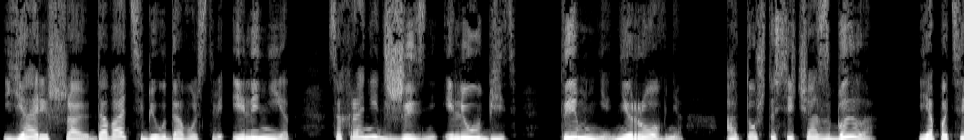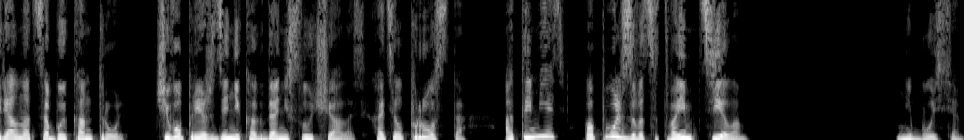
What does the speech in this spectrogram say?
«Я решаю, давать тебе удовольствие или нет, сохранить жизнь или убить. Ты мне не ровня. А то, что сейчас было, я потерял над собой контроль, чего прежде никогда не случалось. Хотел просто отыметь, попользоваться твоим телом. Не бойся,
